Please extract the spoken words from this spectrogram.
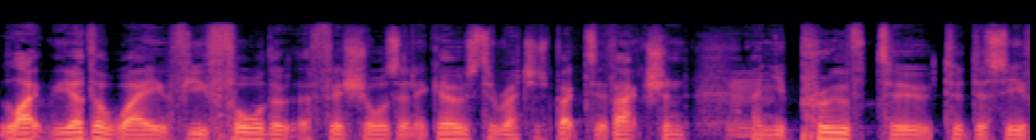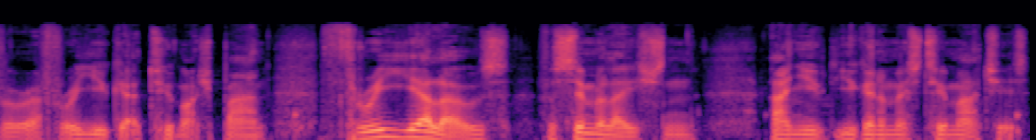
Like the other way, if you fool the officials and it goes to retrospective action and you prove to, to deceive a referee, you get a two match ban. Three yellows for simulation, and you, you're going to miss two matches.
